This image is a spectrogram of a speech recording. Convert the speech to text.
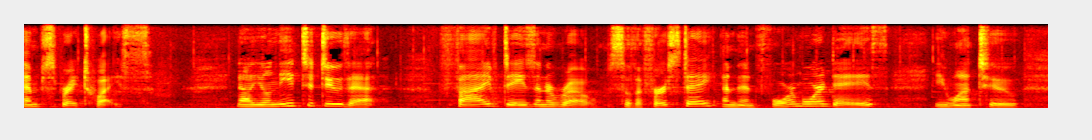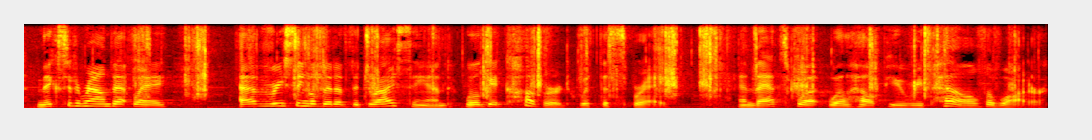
and spray twice. Now you'll need to do that five days in a row. So the first day and then four more days, you want to mix it around that way every single bit of the dry sand will get covered with the spray. And that's what will help you repel the water.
